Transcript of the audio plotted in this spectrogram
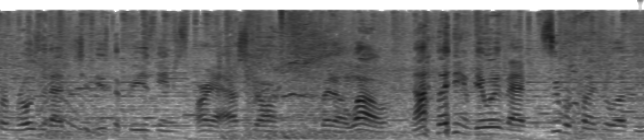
from Rosa that should use the previous game just aren't as strong. But uh, wow, not letting him get with that super punch roll up B.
